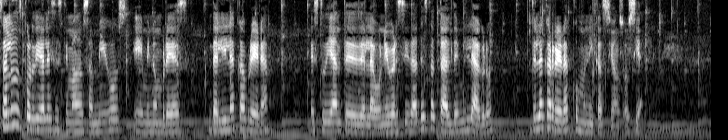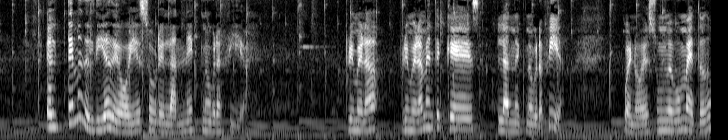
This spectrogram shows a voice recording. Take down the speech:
Saludos cordiales estimados amigos, eh, mi nombre es Dalila Cabrera, estudiante de la Universidad Estatal de Milagro de la carrera Comunicación Social. El tema del día de hoy es sobre la necnografía. Primera, primeramente, ¿qué es la necnografía? Bueno, es un nuevo método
